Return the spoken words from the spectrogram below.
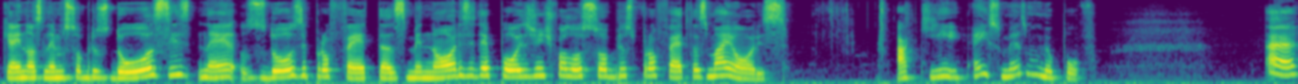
Que aí nós lemos sobre os doze, né, os doze profetas menores e depois a gente falou sobre os profetas maiores. Aqui, é isso mesmo, meu povo? É,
